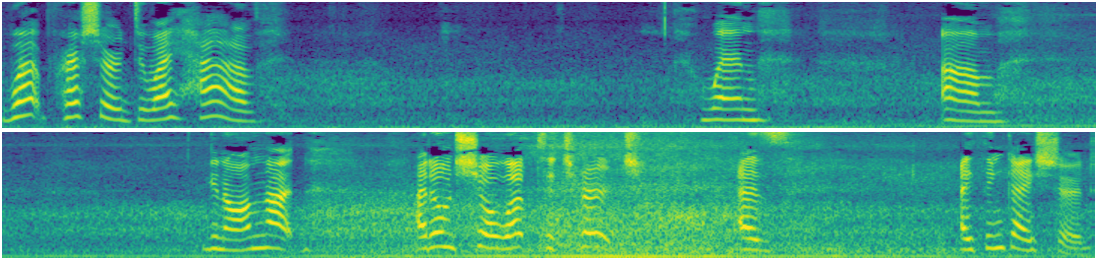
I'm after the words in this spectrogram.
what pressure do I have when um, you know, I'm not, I don't show up to church as I think I should,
